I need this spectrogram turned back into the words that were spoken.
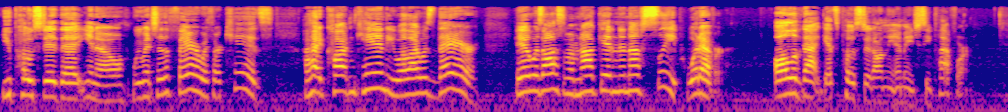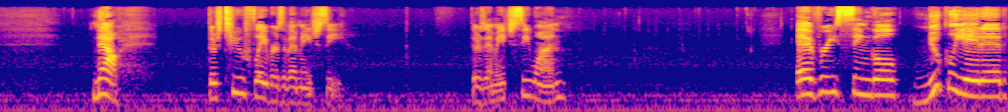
you posted that, you know, we went to the fair with our kids I had cotton candy while I was there. It was awesome. I'm not getting enough sleep, whatever. All of that gets posted on the MHC platform. Now, there's two flavors of MHC. There's MHC1. Every single nucleated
